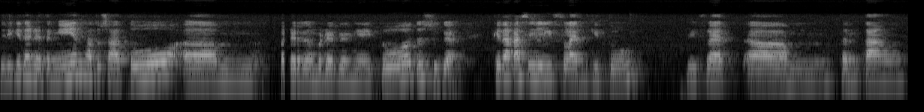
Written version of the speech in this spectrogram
Jadi kita datengin satu-satu em, pedagang-pedagangnya itu, terus juga kita kasih leaflet gitu, leaflet em, tentang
